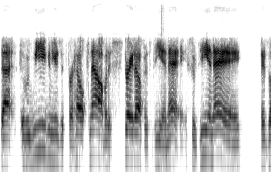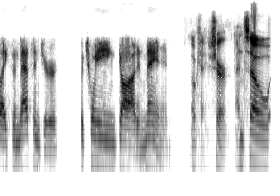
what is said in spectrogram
that we even use it for health now, but it's straight up as DNA. So DNA is like the messenger between God and man. Okay, sure. And so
